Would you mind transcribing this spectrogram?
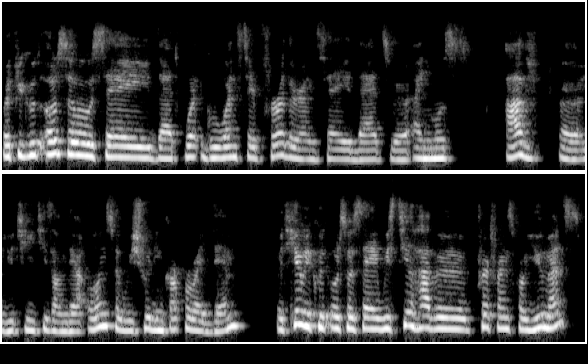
But we could also say that what, go one step further and say that uh, animals have uh, utilities on their own, so we should incorporate them. But here we could also say we still have a preference for humans.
